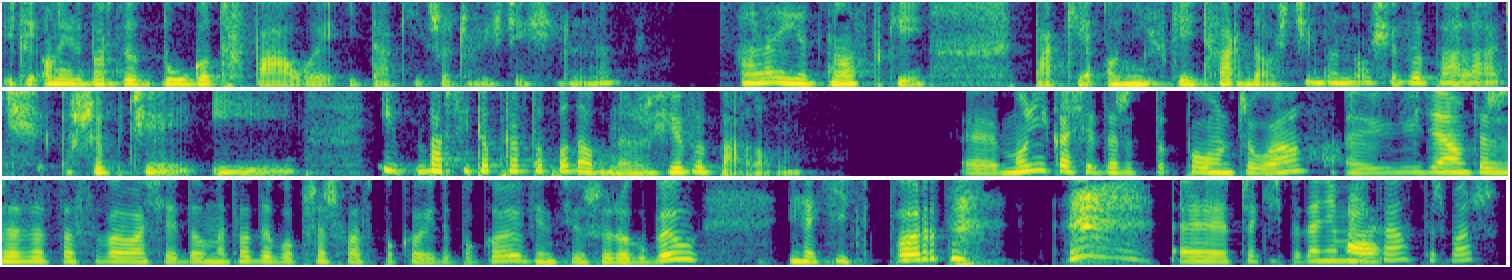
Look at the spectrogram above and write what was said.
jeśli on jest bardzo długotrwały i taki rzeczywiście silny ale jednostki takie o niskiej twardości będą się wypalać szybciej i, i bardziej to prawdopodobne, że się wypalą. E, Monika się też połączyła. E, widziałam też, że zastosowała się do metody, bo przeszła z pokoju do pokoju, więc już rok był. Jakiś sport. E, czy jakieś pytania, Monika? Tak. Też masz?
